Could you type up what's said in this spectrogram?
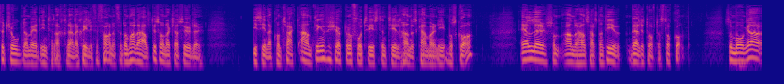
förtrogna med internationella skiljeförfaranden. För de hade alltid sådana klausuler i sina kontrakt. Antingen försökte de få tvisten till handelskammaren i Moskva eller som andrahandsalternativ väldigt ofta Stockholm. Så många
